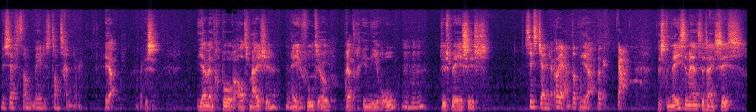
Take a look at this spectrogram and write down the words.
beseft, dan ben je dus transgender. Ja, dus jij bent geboren als meisje en je voelt je ook prettig in die rol. Mhm. Dus ben je cis. Cisgender, oh ja, dat. Ja. Oké, ja. Dus de meeste mensen zijn cis.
